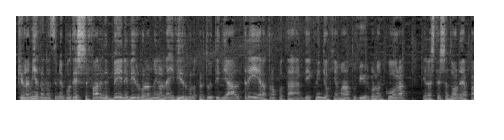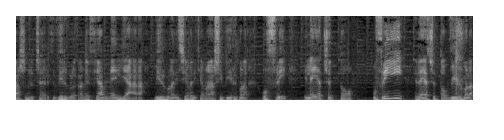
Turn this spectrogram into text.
che la mia dannazione potesse fare del bene, virgola, almeno a lei, virgola, per tutti gli altri era troppo tardi e quindi ho chiamato, virgola, ancora e la stessa donna è apparsa nel cerchio, virgola, tra le fiamme e Liara, virgola, diceva di chiamarsi, virgola, offrì e lei accettò. Offrì e lei accettò, virgola,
